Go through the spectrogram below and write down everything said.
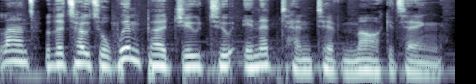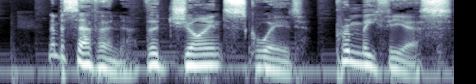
lands with a total whimper due to inattentive marketing. Number 7. The Giant Squid Prometheus.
